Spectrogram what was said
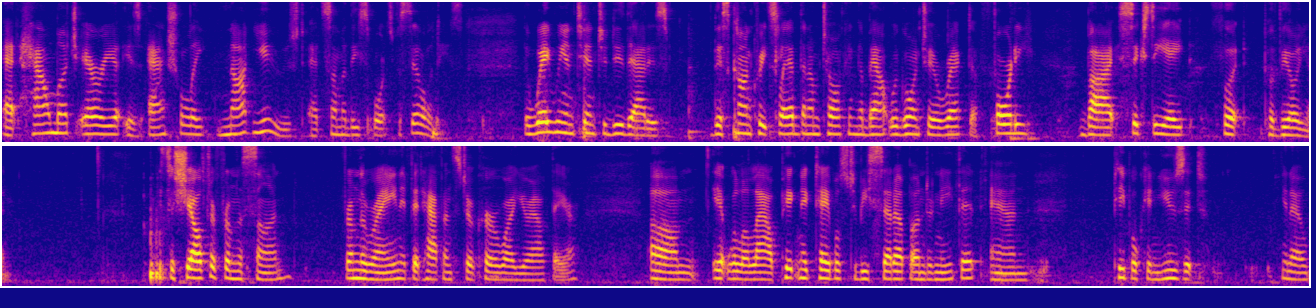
at how much area is actually not used at some of these sports facilities. The way we intend to do that is this concrete slab that I'm talking about, we're going to erect a 40 by 68 foot pavilion. It's a shelter from the sun, from the rain, if it happens to occur while you're out there. Um, It will allow picnic tables to be set up underneath it, and people can use it, you know,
